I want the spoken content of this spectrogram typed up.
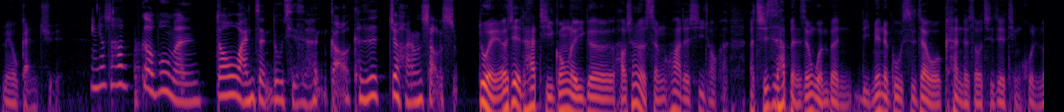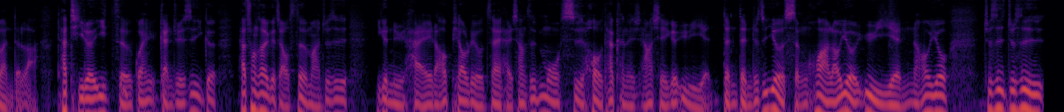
没有感觉。应该说，他各部门都完整度其实很高，可是就好像少了什么。对，而且他提供了一个好像有神话的系统，呃呃，其实他本身文本里面的故事，在我看的时候，其实也挺混乱的啦。他提了一则关于，感觉是一个他创造一个角色嘛，就是。一个女孩，然后漂流在海上，是末世后，她可能想要写一个预言等等，就是又有神话，然后又有预言，然后又就是就是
